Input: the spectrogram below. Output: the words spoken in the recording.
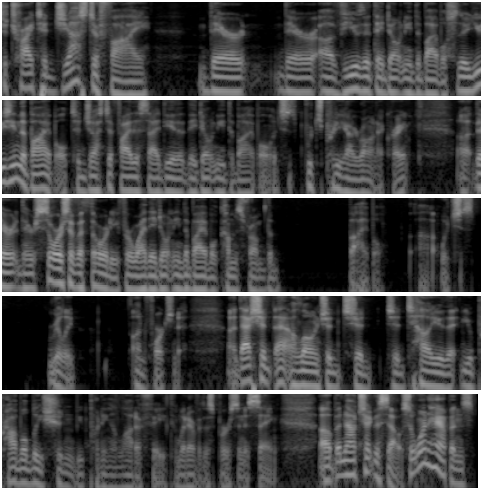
to try to justify their their uh, view that they don't need the Bible. So they're using the Bible to justify this idea that they don't need the Bible, which is which is pretty ironic, right? Uh, their their source of authority for why they don't need the Bible comes from the Bible, uh, which is really unfortunate. Uh, that should that alone should should should tell you that you probably shouldn't be putting a lot of faith in whatever this person is saying. Uh, but now check this out. So what happens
